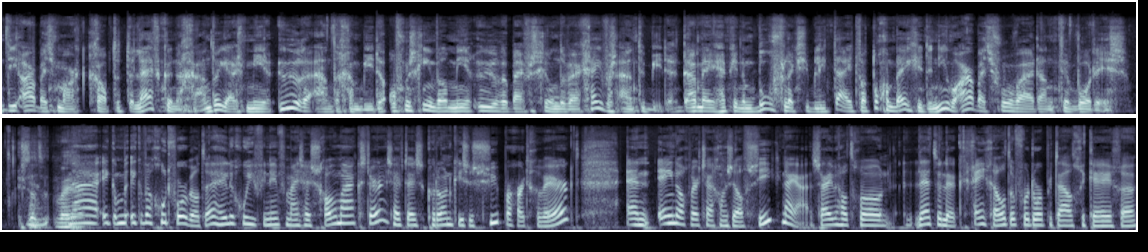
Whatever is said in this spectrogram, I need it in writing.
die arbeidsmarktkrapte te lijf kunnen gaan door juist meer uren aan te gaan bieden. Of misschien wel meer uren bij verschillende werkgevers aan te bieden. Daarmee heb je een boel flexibiliteit, wat toch een beetje de nieuwe arbeidsvoorwaarde aan te worden is. Is dat waar nou, ik, ik heb een goed voorbeeld. Hè. Een hele goede vriendin van mij, zij is schoonmaakster. Zij heeft deze coronacrisis super hard gewerkt. En één dag werd zij gewoon zelf ziek. Nou ja, zij had gewoon letterlijk geen geld ervoor doorbetaald gekregen.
